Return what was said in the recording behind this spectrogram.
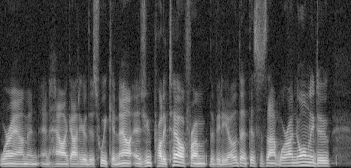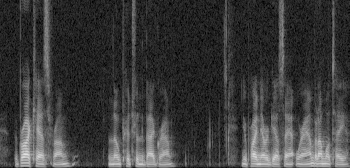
where I am and, and how I got here this weekend. Now, as you probably tell from the video, that this is not where I normally do the broadcast from. No picture in the background. You'll probably never guess where I am, but I'm going to tell you.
